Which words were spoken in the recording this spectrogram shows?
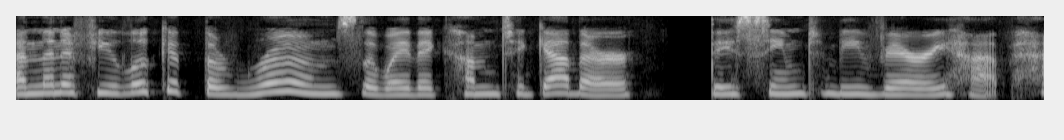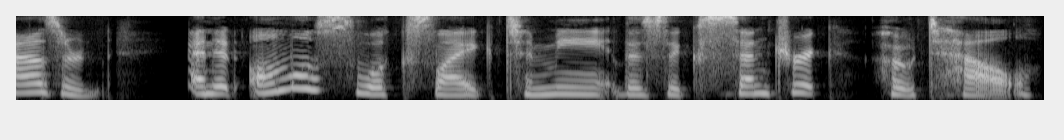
And then if you look at the rooms, the way they come together, they seem to be very haphazard. And it almost looks like, to me, this eccentric hotel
